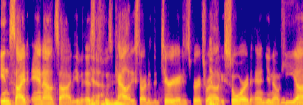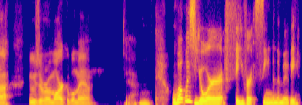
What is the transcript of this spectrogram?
inside and outside, even as yeah. his physicality started to deteriorate, his spirituality yeah. soared, and you know he uh he was a remarkable man. Yeah. Hmm. What was your favorite scene in the movie?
